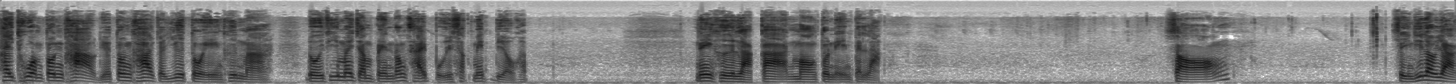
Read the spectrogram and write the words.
ให้ท่วมต้นข้าว เดี๋ยวต้นข้าวจะยืดตัวเองขึ้นมา โดยที่ไม่จำเป็นต้องใช้ปุ๋ยสักเม็ดเดียวครับ นี่คือหลักการมองตนเองเป็นหลักสองสิ่งที่เราอยาก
